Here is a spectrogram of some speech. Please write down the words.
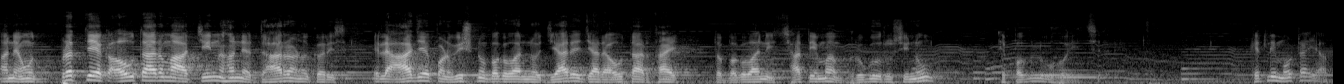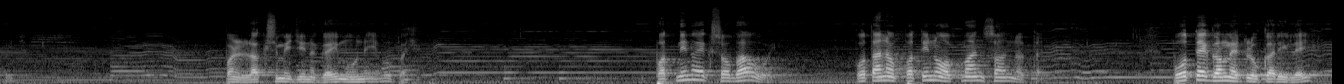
અને હું પ્રત્યેક અવતારમાં આ ચિહ્નને ધારણ કરીશ. એટલે આજે પણ વિષ્ણુ ભગવાનનો જ્યારે જ્યારે અવતાર થાય, તો ભગવાનની છાતીમાં ભૃગુ ઋષિનું એ પગલું હોય છે. કેટલી મોટાઈ આપી છે. પણ લક્ષ્મીજીને ગયમું નહીં એવું ભાઈ. પત્નીનો એક સ્વભાવ હોય. પોતાના પતિનું અપમાન સહન ન થાય. પોતે ગમે એટલું કરી લે.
